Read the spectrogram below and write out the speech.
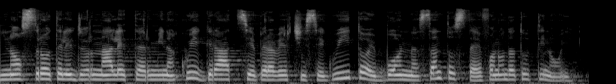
Il nostro telegiornale termina qui, grazie per averci seguito e buon Santo Stefano da tutti noi.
